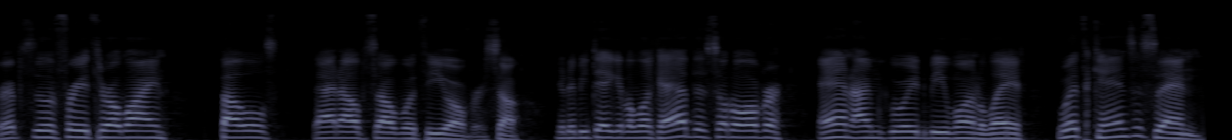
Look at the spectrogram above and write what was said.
Trips to the free throw line, fouls, that helps out with the over. So I'm going to be taking a look at this total over, and I'm going to be willing to lay it with Kansas. And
